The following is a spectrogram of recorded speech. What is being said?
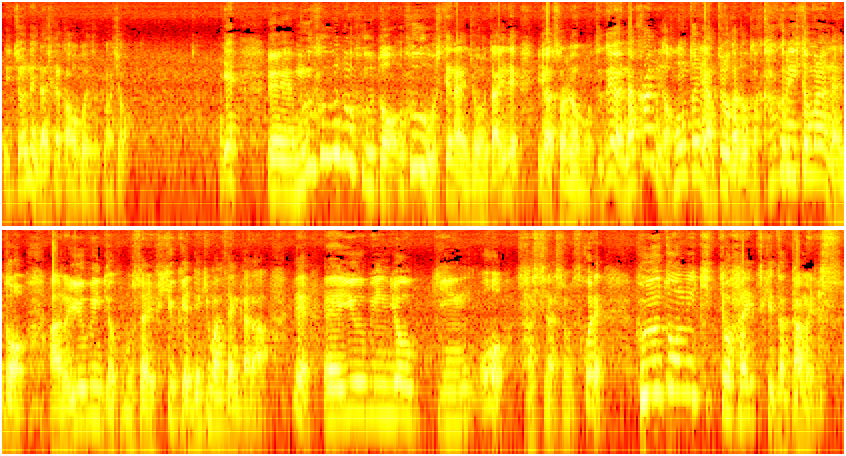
一応ね、出し方は覚えておきましょう。で、えー、無風の封筒、封をしてない状態で、要はそれを持って、では中身が本当にあっちのかどうか確認してもらわないと、あの、郵便局もそれ引き受けできませんから、で、えー、郵便料金を差し出します。これ、封筒に切っては貼り付けたらダメです。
